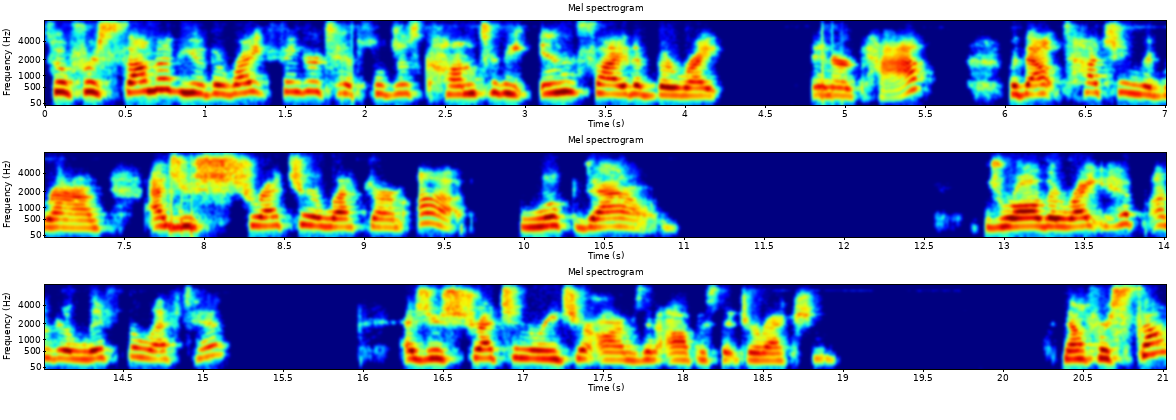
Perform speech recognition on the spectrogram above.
So for some of you, the right fingertips will just come to the inside of the right inner calf without touching the ground. As you stretch your left arm up, look down. Draw the right hip under, lift the left hip as you stretch and reach your arms in opposite direction. Now, for some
